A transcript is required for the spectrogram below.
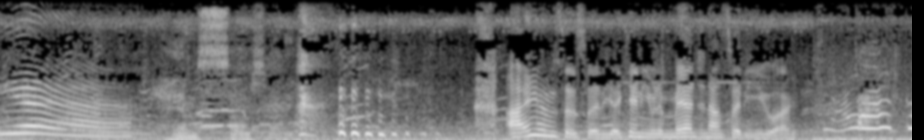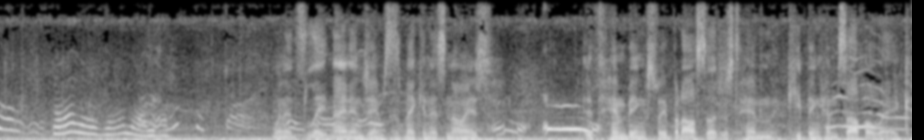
Yeah. I am so sweaty. I am so sweaty. I can't even imagine how sweaty you are. when it's late night and James is making this noise, it's him being sweet, but also just him keeping himself awake.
